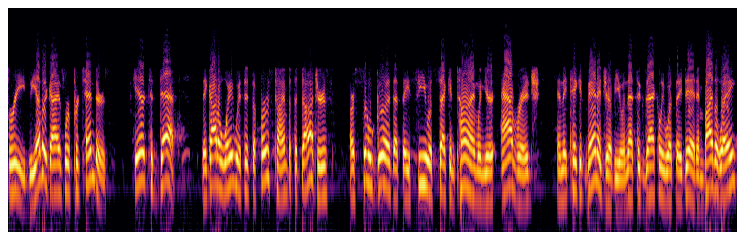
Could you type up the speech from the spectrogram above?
Fried. The other guys were pretenders, scared to death. They got away with it the first time, but the Dodgers are so good that they see you a second time when you're average and they take advantage of you, and that's exactly what they did. And by the way,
